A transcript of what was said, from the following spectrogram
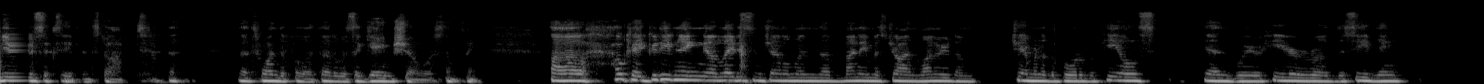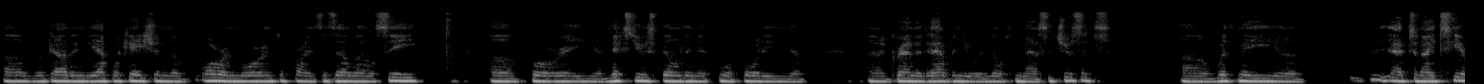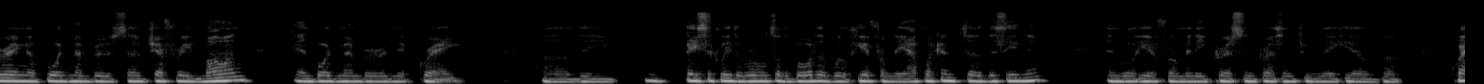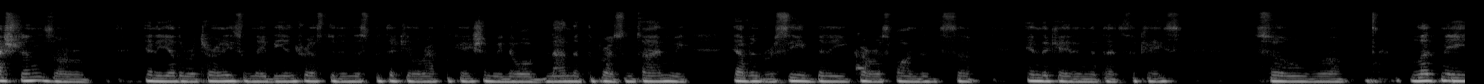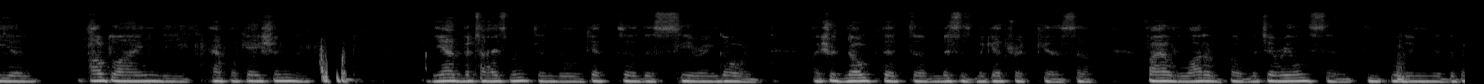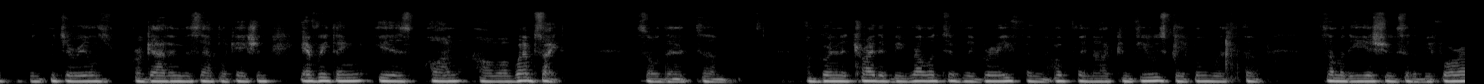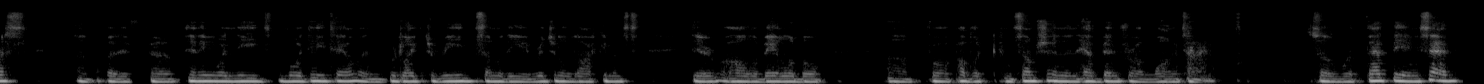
music's even stopped. That's wonderful. I thought it was a game show or something. Uh, okay, good evening, uh, ladies and gentlemen. Uh, my name is John Leonard. I'm chairman of the Board of Appeals, and we're here uh, this evening uh, regarding the application of Oranmore Enterprises LLC uh, for a mixed-use building at 440 uh, uh, Granite Avenue in Milton, Massachusetts. With me at tonight's hearing are board members uh, Jeffrey Mullen and board member Nick Gray. Uh, The, basically, the rules of the board, uh, we'll hear from the applicant uh, this evening, and we'll hear from any person present who may have uh, questions or any other attorneys who may be interested in this particular application. We know of none at the present time. We haven't received any correspondence uh, indicating that that's the case. So uh, let me uh, outline the application, and the advertisement, and we'll get uh, this hearing going. I should note that uh, Mrs. McGetrick has uh, filed a lot of uh, materials, and including the development materials regarding this application. Everything is on our website, so that um, I'm going to try to be relatively brief and hopefully not confuse people with some of the issues that are before us. Uh, But if uh, anyone needs more detail and would like to read some of the original documents, they're all available um, for public consumption and have been for a long time. So with that being said,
